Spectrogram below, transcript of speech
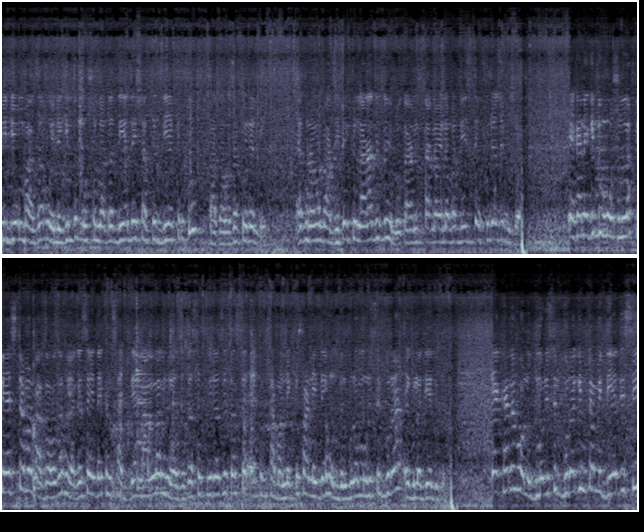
মিডিয়াম ভাজা হইলে কিন্তু মশলাটা দিয়ে দিই, সাথে দিয়ে কিন্তু ভাজা ভাজা করে নিই। এখন আমার ভাজিটা একটু লাড়া দিতে হইব, কারণ তা নইলে আবার দিয়ে ফুরে যাবে। এখানে কিন্তু মশলা পেঁয়াজটা আমার ভাজা ভাজা হয়ে গেছে। এই দেখেন সাইড দিয়ে লাল লাল হয়ে যেতেছে ফুরে যেতেছে। এখন সামান্য একটু পানি দিয়ে হলদের গুঁড়া, মরিচের গুঁড়া, এগুলো দিয়ে দিব। এখানে হলুদ মরিচের গুঁড়া কিন্তু আমি দিয়ে দিছি।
